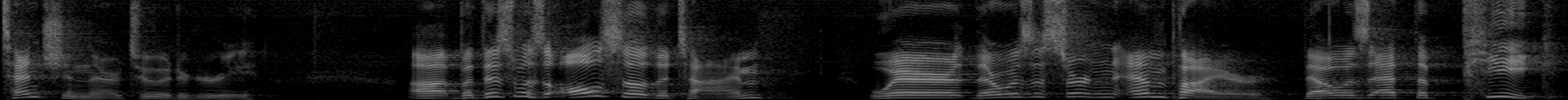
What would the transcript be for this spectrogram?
tension there to a degree. Uh, but this was also the time where there was a certain empire that was at the peak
